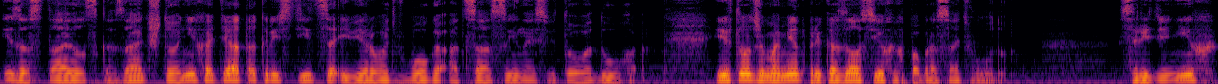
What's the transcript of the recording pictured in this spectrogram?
и заставил сказать, что они хотят окреститься и веровать в Бога Отца, Сына и Святого Духа. И в тот же момент приказал всех их побросать в воду. Среди них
